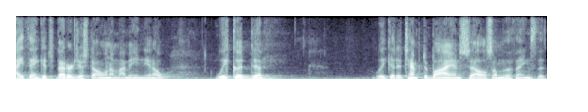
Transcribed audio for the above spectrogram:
I think it's better just to own them. I mean, you know, we could we could attempt to buy and sell some of the things that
